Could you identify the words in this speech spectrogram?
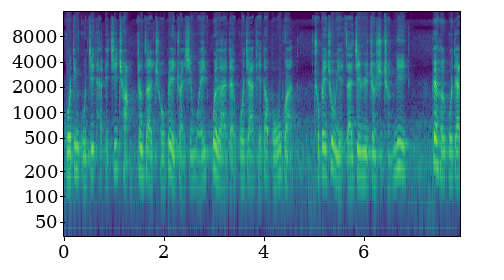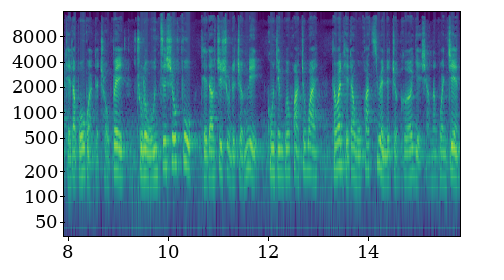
国定古迹台北机场正在筹备转型为未来的国家铁道博物馆，筹备处也在近日正式成立。配合国家铁道博物馆的筹备，除了文字修复、铁道技术的整理、空间规划之外，台湾铁道文化资源的整合也相当关键。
